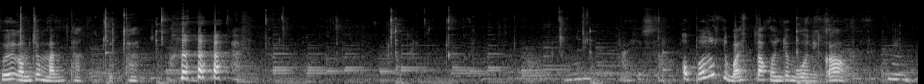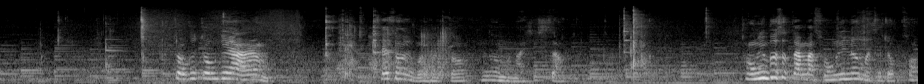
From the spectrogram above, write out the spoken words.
고기가 엄청 많다. 좋다. 어. 어 버섯도 맛있다 건져 먹으니까. 음. 쫄깃쫄깃한 새송이 버섯도 넣으면 맛있어. 송이버섯 담아 송이 넣으면 더 좋고.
